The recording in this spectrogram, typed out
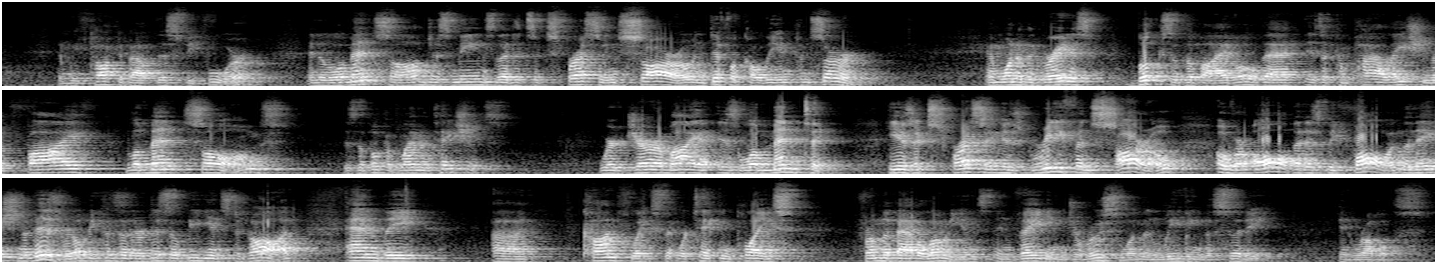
And we've talked about this before. And a lament psalm just means that it's expressing sorrow and difficulty and concern. And one of the greatest books of the Bible that is a compilation of five lament songs is the book of Lamentations, where Jeremiah is lamenting. He is expressing his grief and sorrow over all that has befallen the nation of Israel because of their disobedience to God and the uh, conflicts that were taking place from the Babylonians invading Jerusalem and leaving the city in rubbles.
